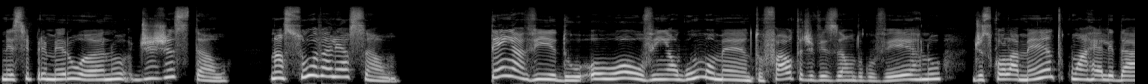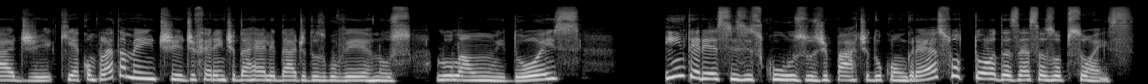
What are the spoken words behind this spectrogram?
nesse primeiro ano de gestão. Na sua avaliação, tem havido ou houve em algum momento falta de visão do governo, descolamento com a realidade que é completamente diferente da realidade dos governos Lula 1 e 2, interesses escusos de parte do Congresso ou todas essas opções?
